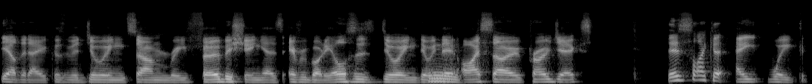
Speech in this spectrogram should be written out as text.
the other day because we were doing some refurbishing as everybody else is doing, doing their ISO projects. There's like an eight week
